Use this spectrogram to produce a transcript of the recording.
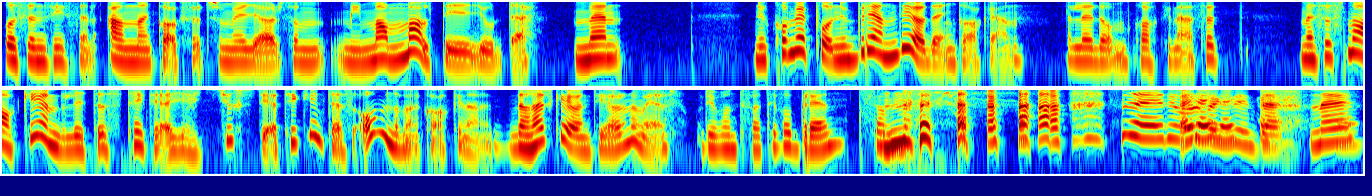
Och sen finns det en annan kaksort som jag gör som min mamma alltid gjorde. Men nu kom jag på, nu brände jag den kakan. Eller de kakorna. Så att, men så smakade jag ändå lite och så tänkte jag, ja just det, jag tycker inte ens om de här kakorna. De här ska jag inte göra något mer. Och det var inte för att det var bränt. Som... Nej, det var Nej, det nej, faktiskt nej. inte. Nej.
